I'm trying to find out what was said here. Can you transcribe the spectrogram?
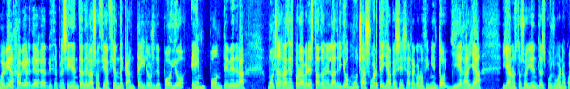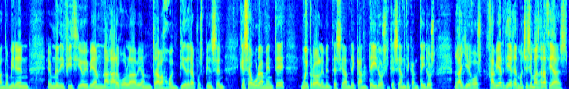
Muy bien, Javier Dieguez, vicepresidente de la Asociación de Canteiros de Pollo en Pontevedra. Muchas gracias por haber estado en el ladrillo, mucha suerte y a ver si ese reconocimiento llega ya. Y a nuestros oyentes, pues bueno, cuando miren un edificio y vean una gárgola, vean un trabajo en piedra, pues piensen que seguramente, muy probablemente sean de canteiros y que sean de canteiros gallegos. Javier Dieguez, muchísimas gracias.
